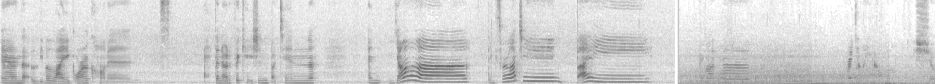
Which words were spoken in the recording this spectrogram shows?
and leave a like or a comment. Hit the notification button. And yeah, thanks for watching. Bye. I got the. Let me show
